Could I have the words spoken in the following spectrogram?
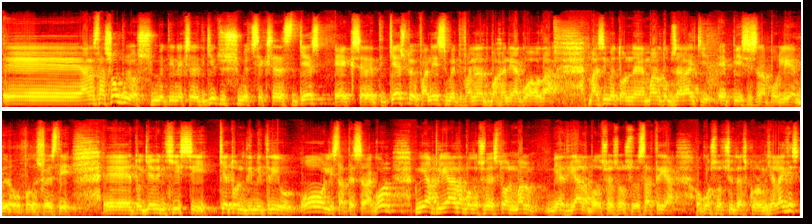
Ε, Αναστασόπουλος με, την εξαιρετική τους, με τις εξαιρετικές του εμφανίσεις με τη φανέλα του Μαχανιακού Αοδά μαζί με τον ε, Μάνο τον Ψαράκη, επίσης ένα πολύ έμπειρο ποδοσφαιριστή ε, τον Κέβιν Χίση και τον Δημητρίου όλοι στα τέσσερα γκολ. Μια πλειάδα ποδοσφαιριστών, μάλλον μια διάδα ποδοσφαιριστών στα τρία, ο Κώστος Τσούτας και ο Μιχελάκης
